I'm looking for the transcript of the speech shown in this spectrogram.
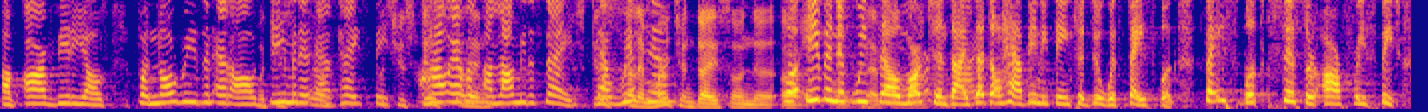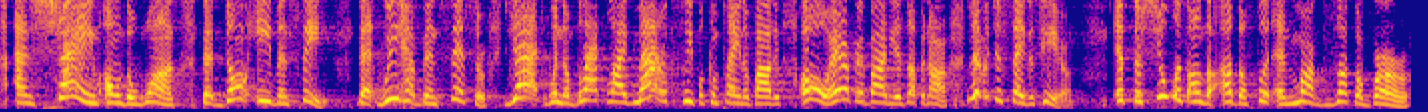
of our videos for no reason at all, But you deeming it still- as hate but speech. still However, selling- allow me to say Still that with selling them, merchandise on the. uh, Well, even if we sell platform. merchandise, that don't have anything to do with Facebook. Facebook censored our free speech. And shame on the ones that don't even see that we have been censored. Yet, when the Black Lives Matter people complain about it, oh, everybody is up in arms. Let me just say this here. If the shoe was on the other foot and Mark Zuckerberg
